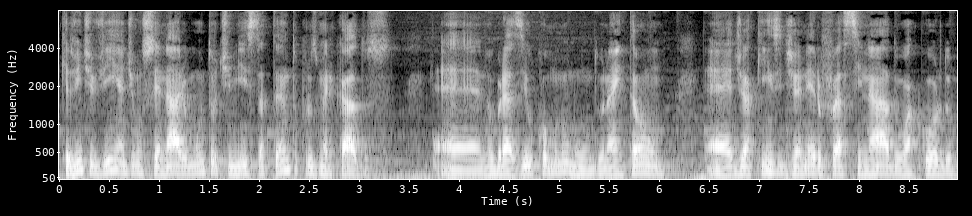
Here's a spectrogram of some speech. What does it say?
que a gente vinha de um cenário muito otimista tanto para os mercados é, no Brasil como no mundo. Né? Então, é, dia 15 de janeiro foi assinado um acordo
